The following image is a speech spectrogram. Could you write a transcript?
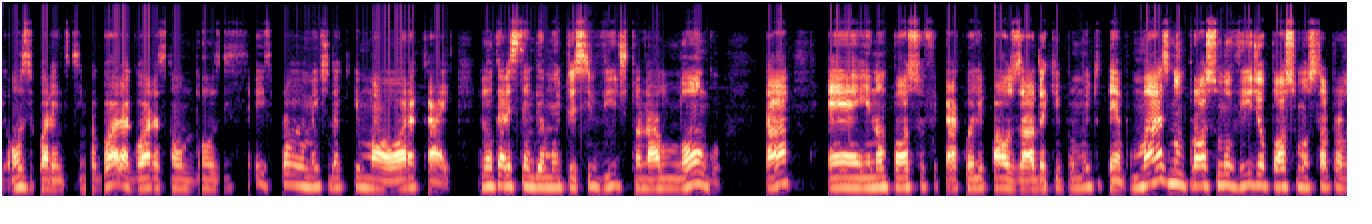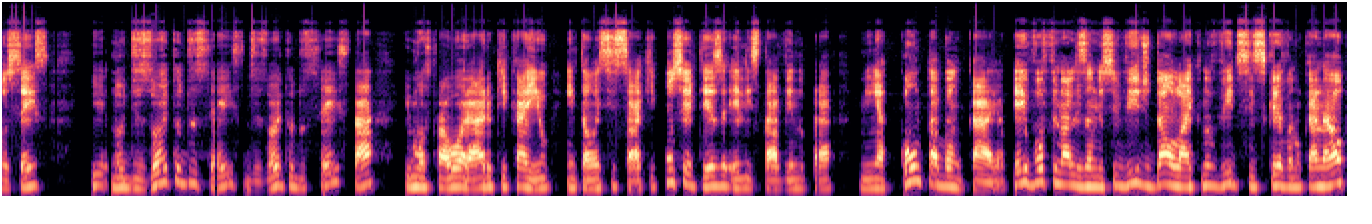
11h45 agora, agora são 12h06, provavelmente daqui uma hora cai. Eu não quero estender muito esse vídeo, torná-lo longo, tá? É, e não posso ficar com ele pausado aqui por muito tempo. Mas no próximo vídeo eu posso mostrar para vocês que no 18 do 6, 18 do 6, tá? E mostrar o horário que caiu então esse saque. Com certeza ele está vindo para minha conta bancária, ok? Vou finalizando esse vídeo, dá um like no vídeo, se inscreva no canal,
